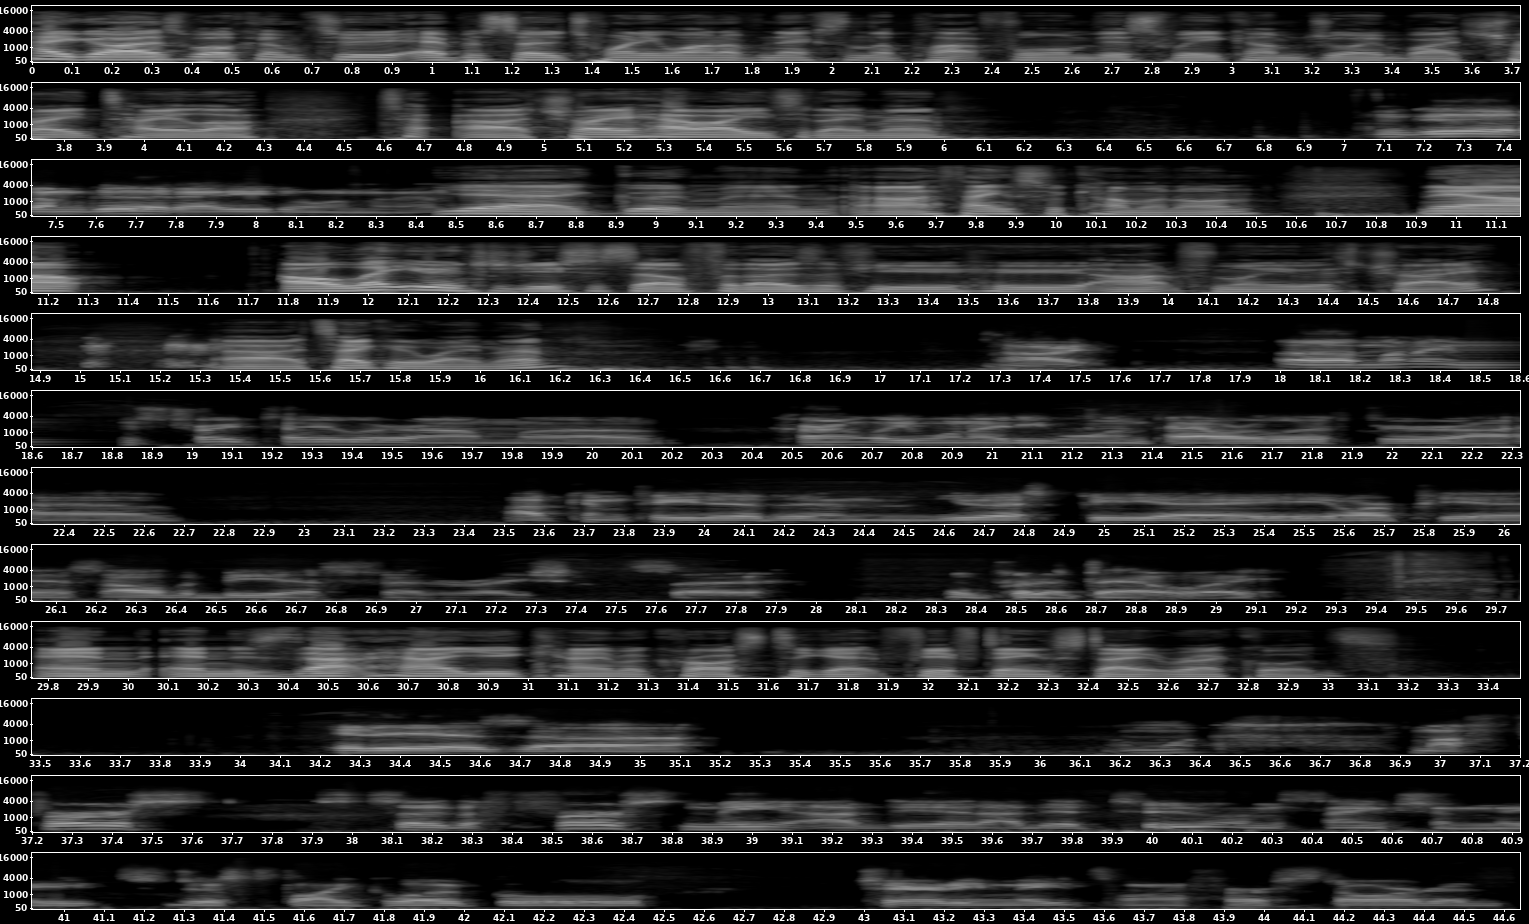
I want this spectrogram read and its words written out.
hey guys, welcome to episode 21 of Next on the Platform. This week I'm joined by Trey Taylor. T- uh, Trey, how are you today, man? I'm good. I'm good. How you doing, man? Yeah, good, man. Uh, thanks for coming on. Now, I'll let you introduce yourself for those of you who aren't familiar with Trey. Uh, take it away, man. All right. Uh, my name is Trey Taylor. I'm uh, currently 181 power lifter. I have I've competed in USPA, RPS, all the BS federations. So we'll put it that way. And and is that how you came across to get 15 state records? It is. Uh, my first. So the first meet I did, I did two unsanctioned meets, just like local charity meets when I first started.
